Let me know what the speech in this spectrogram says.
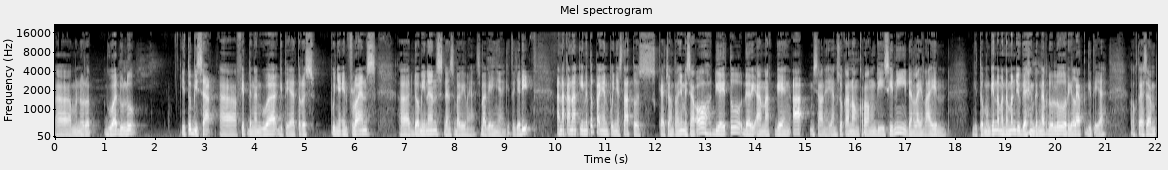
uh, menurut gue dulu itu bisa uh, fit dengan gue gitu ya. Terus punya influence uh, dominance dan sebagainya sebagainya gitu. Jadi anak-anak ini tuh pengen punya status. Kayak contohnya misalnya oh dia itu dari anak geng A misalnya yang suka nongkrong di sini dan lain-lain gitu. Mungkin teman-teman juga yang dengar dulu relate gitu ya. Waktu SMP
